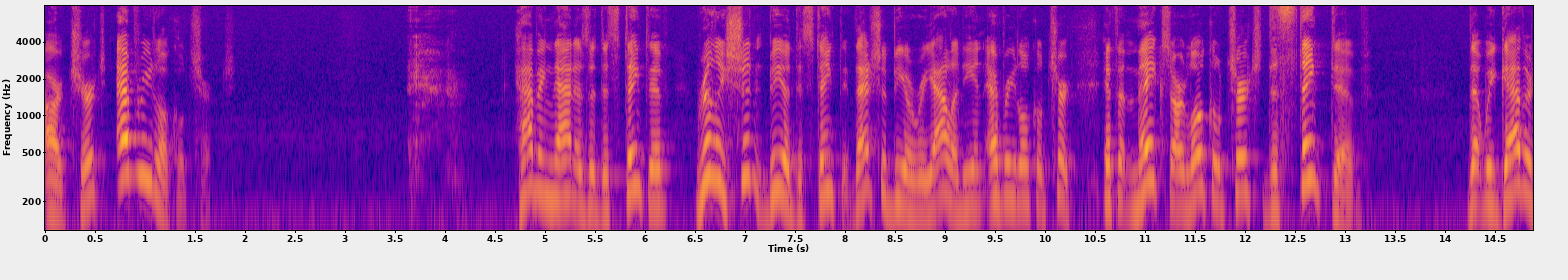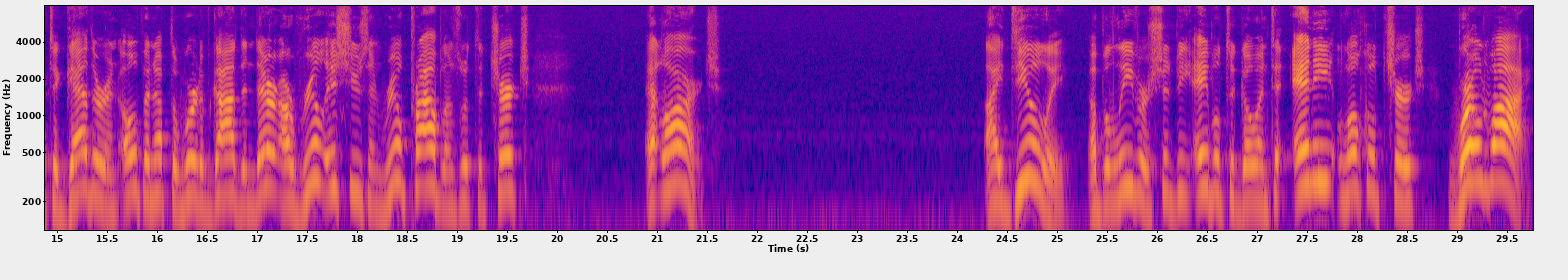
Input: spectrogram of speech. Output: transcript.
our church, every local church. Having that as a distinctive really shouldn't be a distinctive. That should be a reality in every local church. If it makes our local church distinctive, that we gather together and open up the Word of God, then there are real issues and real problems with the church at large. Ideally, a believer should be able to go into any local church worldwide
